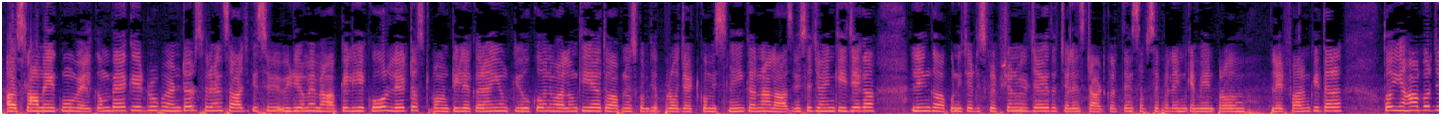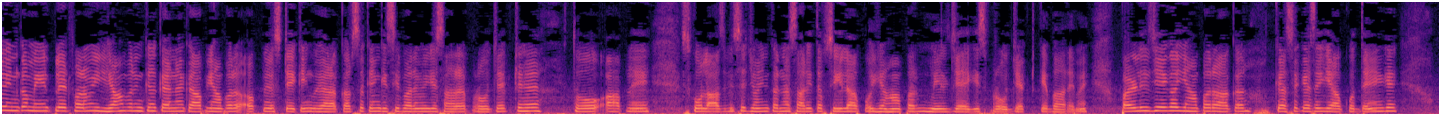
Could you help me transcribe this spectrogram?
अस्सलाम वालेकुम welcome back airdrop hunters friends आज की इस वीडियो में मैं आपके लिए एक और लेटेस्ट बाउंटी लेकर आई हूँ क्यू कौन वालों की है तो आपने उसको प्रोजेक्ट को मिस नहीं करना, लाजमी से ज्वाइन कीजिएगा। लिंक आपको नीचे डिस्क्रिप्शन मिल जाएगा तो चलें स्टार्ट करते हैं सबसे पहले इनके मेन प्लेटफॉर्म की तरह। तो यहाँ पर जो इनका मेन प्लेटफॉर्म है, यहाँ पर इनका कहना है कि आप यहाँ पर अपने स्टेकिंग वगैरह कर सकेंगे इसी बारे में ये सारा प्रोजेक्ट है। तो आपने इसको लाजमी से ज्वाइन करना। सारी तफसील आपको यहाँ पर मिल जाएगी इस प्रोजेक्ट के बारे में। पढ़ लीजिएगा यहाँ पर आकर कैसे कैसे ये आपको देंगे।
